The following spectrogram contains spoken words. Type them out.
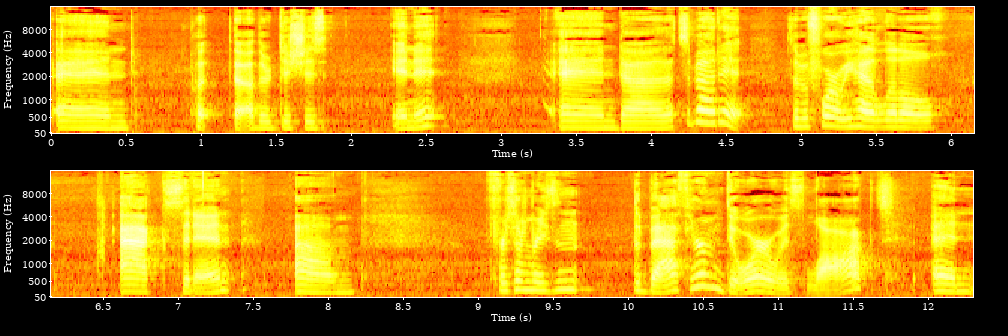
and put the other dishes in it. And uh, that's about it. So before we had a little accident. Um, for some reason, the bathroom door was locked and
